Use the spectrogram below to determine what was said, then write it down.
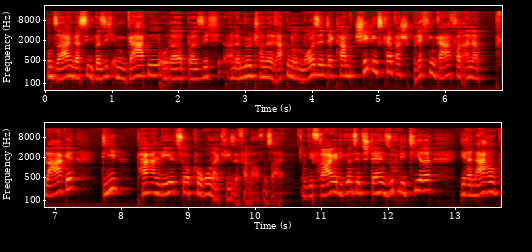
und sagen, dass sie bei sich im Garten oder bei sich an der Mülltonne Ratten und Mäuse entdeckt haben. Schädlingskämpfer sprechen gar von einer Plage, die parallel zur Corona-Krise verlaufen sei. Und die Frage, die wir uns jetzt stellen, suchen die Tiere ihre Nahrung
